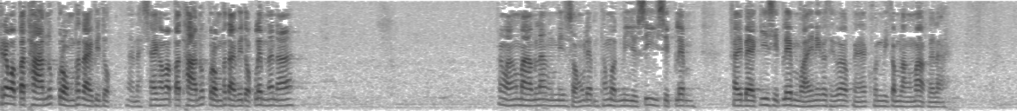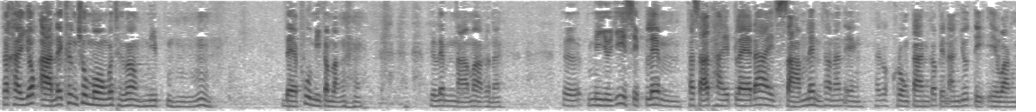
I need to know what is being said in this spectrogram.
เรียกว่าประธานุกรมพระไตรปิฎกนะใช้คำว่าประธานุกรมพระไตรปิฎกเล่มนั้นนะ ข้างหลังมามล่างมีสองเล่ม ทั้งหมดมีอยู่สี่สิบเล่ม ใครแบกยี่สิบเล่มไหวนี่ก็ถือว่าแหมคนมีกำลังมากเลยแหละถ้าใครยกอ่านได้ครึ่งชั่วโมงก็ถือว่ามีแด่ผู้มีกำลัง คือเล่มหนามากนะคือมีอยู่ยี่สิบเล่ม ภาษาไทยแปลได้สามเล่มเท่านั้นเอง แล้วก็โครงการก็เป็นอัญยุติเอวัง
